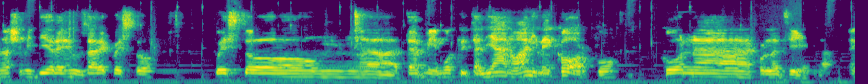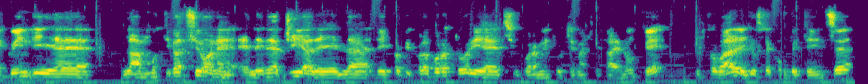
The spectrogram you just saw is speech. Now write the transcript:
lasciami dire, usare questo questo uh, termine molto italiano, anima e corpo, con, uh, con l'azienda. E quindi eh, la motivazione e l'energia del, dei propri collaboratori è sicuramente un tema centrale, nonché di trovare le giuste competenze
